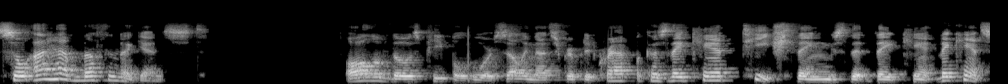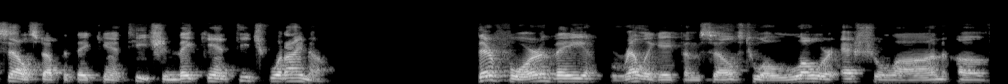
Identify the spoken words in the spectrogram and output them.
So I have nothing against all of those people who are selling that scripted crap because they can't teach things that they can't they can't sell stuff that they can't teach and they can't teach what I know. Therefore, they relegate themselves to a lower echelon of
